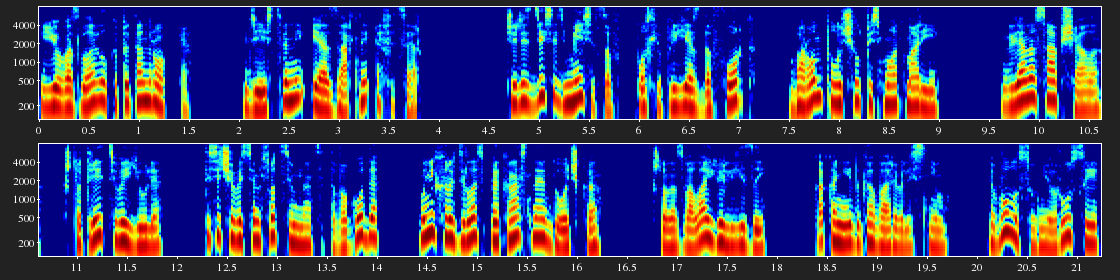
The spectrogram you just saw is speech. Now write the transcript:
ее возглавил капитан Рокке, действенный и азартный офицер. Через 10 месяцев после приезда в форт барон получил письмо от Мари, где она сообщала, что 3 июля 1817 года у них родилась прекрасная дочка, что назвала ее Лизой, как они и договаривались с ним. Волосы у нее русые,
